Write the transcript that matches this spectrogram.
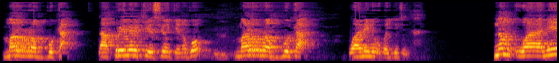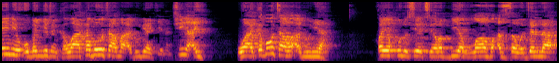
man rabbuka. La premier question kenan ko? Man rabbuka. Wane ne ubangijinka nan wane ne ubangijinka wa ka bauta ma a duniya kenan? Shine ai. Wa ka bauta wa a duniya? Fa yaqulu ce rabbi allah azza wa jalla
